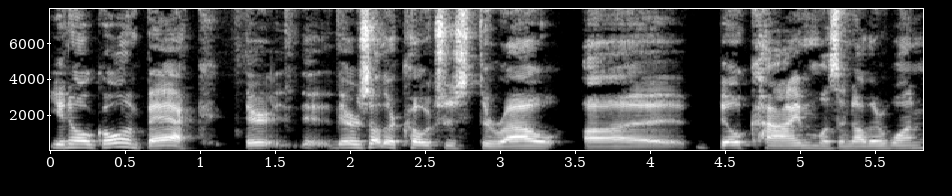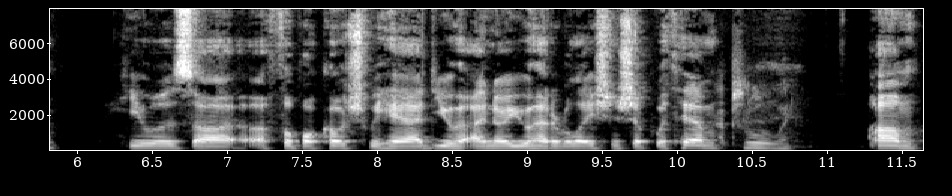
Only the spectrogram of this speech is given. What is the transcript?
you know, going back, there there's other coaches throughout. Uh, Bill Kime was another one. He was uh, a football coach we had. You, I know you had a relationship with him. Absolutely. Um,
